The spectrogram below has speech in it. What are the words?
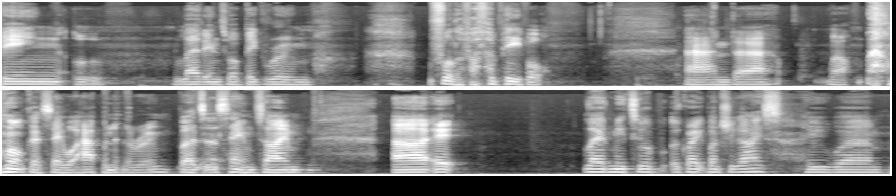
being led into a big room full of other people. And uh, well, I'm not going to say what happened in the room, but at the same time, uh, it led me to a, a, great bunch of guys who were um,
